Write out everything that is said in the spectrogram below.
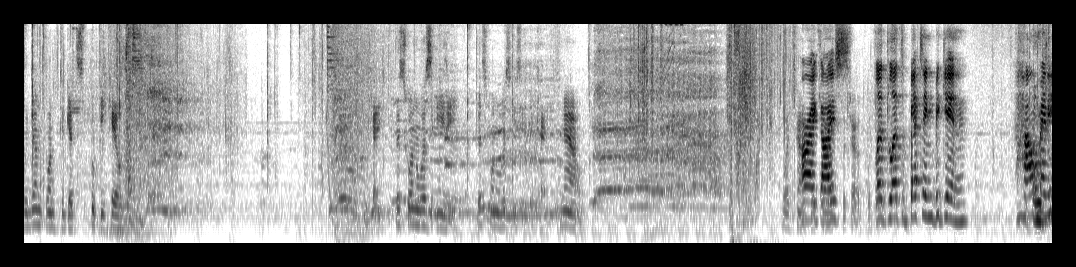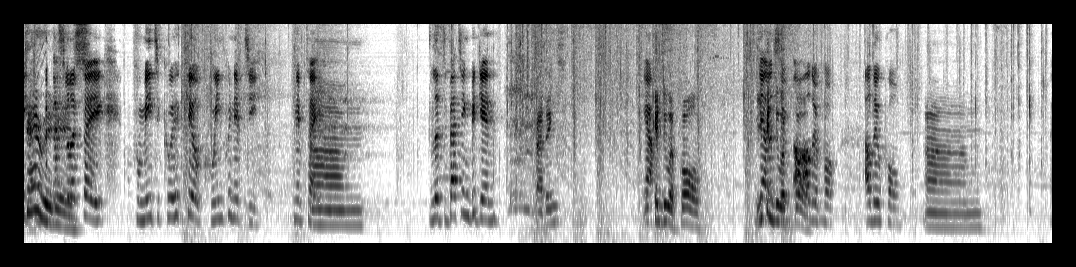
We don't want to get spoopy killed. Okay, this one was easy. This one was easy. Okay, now. Watch out. Alright guys, watch out, watch out. let let the betting begin. How oh, many minutes will it take for me to kill Queen Quinipti? Knipte. Um. Let the betting begin. Betting? Yeah. You can do a poll. You yeah, can do, do a poll. I'll do a poll. I'll do a poll. Um.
